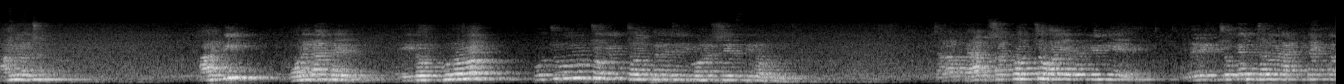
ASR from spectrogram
আমিও আর কি মনে রাখবেন, এই লোকগুলো প্রচুর চোখের ফেলেছে জীবনের শেষ দিন অবধি। যারা ব্যবসা করছ ভাই এদেরকে নিয়ে, এদের এই চোখের একটা একটা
